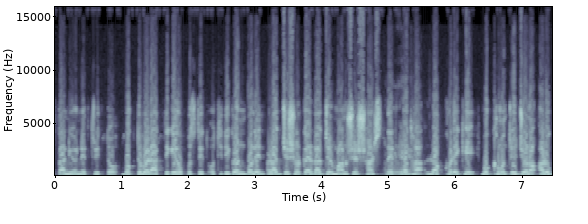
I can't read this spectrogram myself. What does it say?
স্থানীয় নেতৃত্ব। বক্তব্য রাখতে গিয়ে উপস্থিত অতিথিগণ বলেন, রাজ্য সরকার রাজ্যের মানুষের স্বাস্থ্যের কথা লক্ষ্য রেখে মুখ্যমন্ত্রী জন আরোগ্য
